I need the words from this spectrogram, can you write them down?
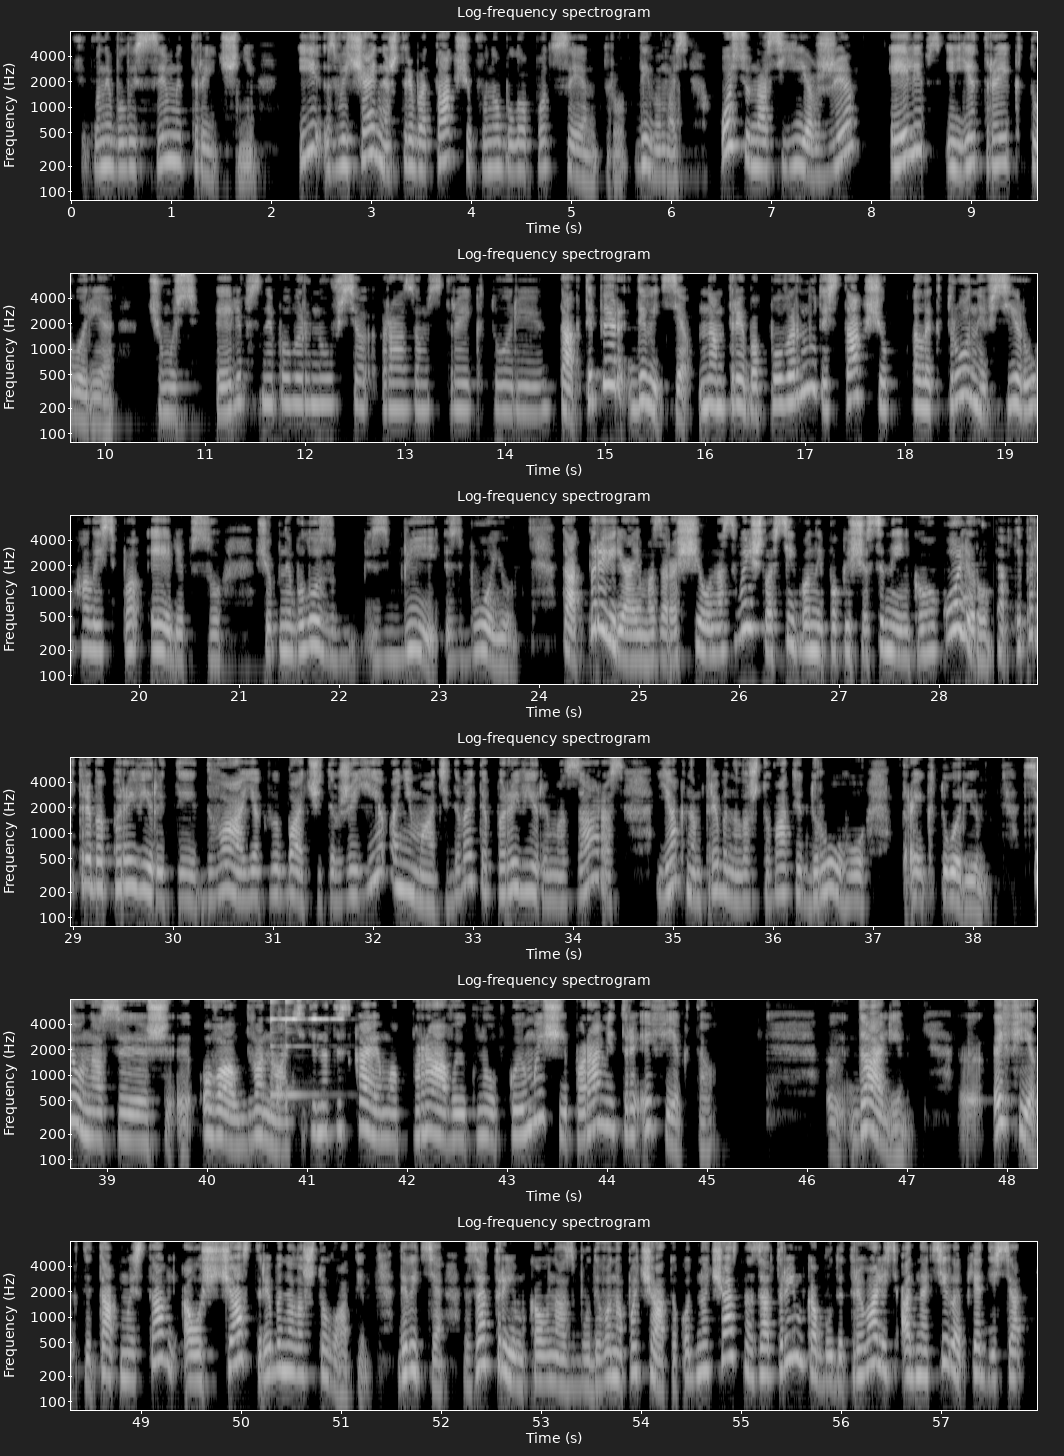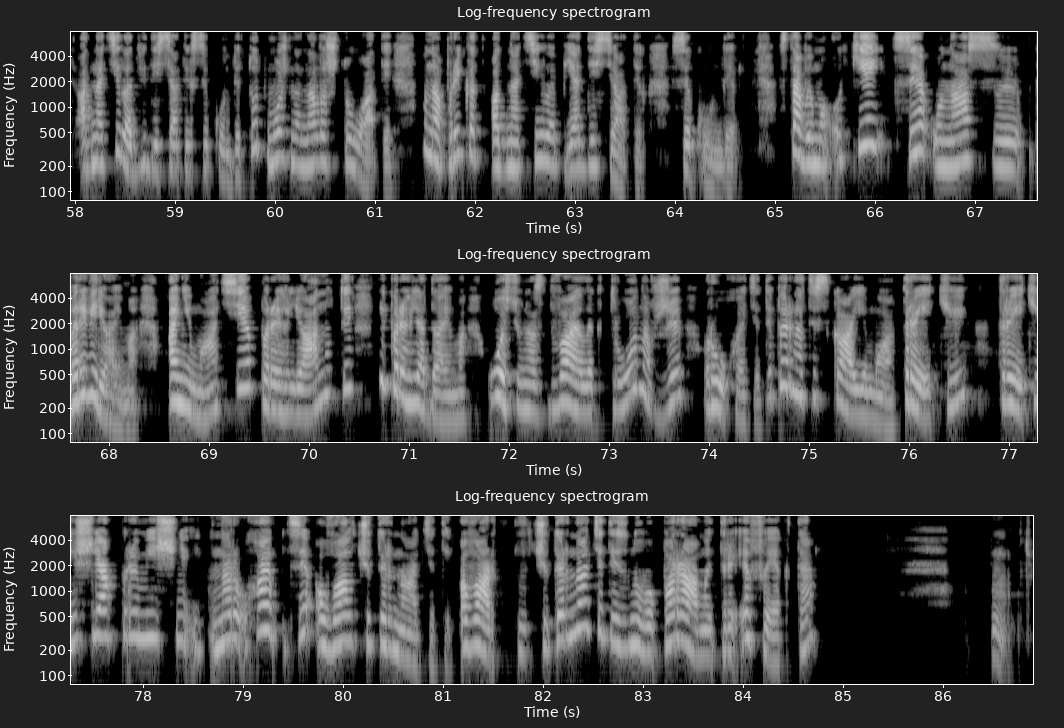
щоб вони були симетричні. І, звичайно ж, треба так, щоб воно було по центру. Дивимось, ось у нас є вже еліпс і є траєкторія. Чомусь еліпс не повернувся разом з траєкторією. Так, тепер дивіться, нам треба повернутися так, щоб електрони всі рухались по еліпсу, щоб не було зб- збій, збою. Так, перевіряємо зараз, що у нас вийшло. Всі вони поки що синенького кольору. Так, тепер треба перевірити два, як ви бачите, вже є анімації. Давайте перевіримо зараз, як нам треба налаштувати другу траєкторію. Це у нас е, е, овал 12. Натискаємо правою кнопкою миші параметри ефекту. Е, Далі. е, Ефекти. Так, ми ставимо, а ось час треба налаштувати. Дивіться, затримка у нас буде, воно початок одночасно, затримка буде тривалість 1,5 1,2 секунди. Тут можна налаштувати, ну, наприклад, 1,5 секунди. Ставимо ОК, це у нас е, перевіряємо. Анімація, переглянути і переглядаємо. Ось у нас два електрона вже рухаються. Тепер натискаємо третій, третій шлях переміщення і нарухаємо. Це овал 14. Овал 14 знову параметри ефекта.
